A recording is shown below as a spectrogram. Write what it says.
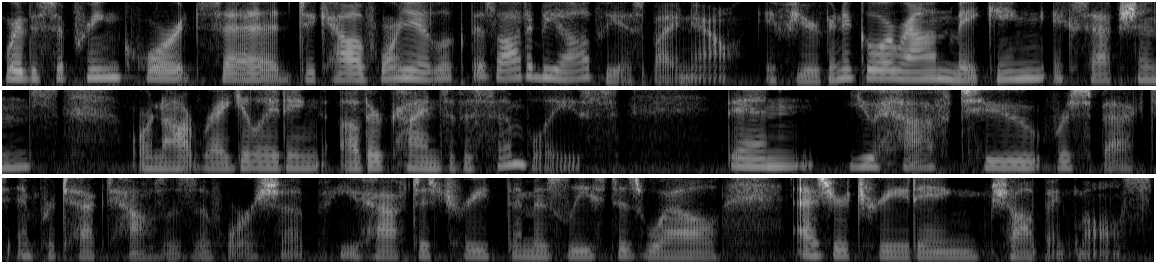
where the Supreme Court said to California, look, this ought to be obvious by now. If you're going to go around making exceptions or not regulating other kinds of assemblies, then you have to respect and protect houses of worship. You have to treat them as least as well as you're treating shopping malls.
